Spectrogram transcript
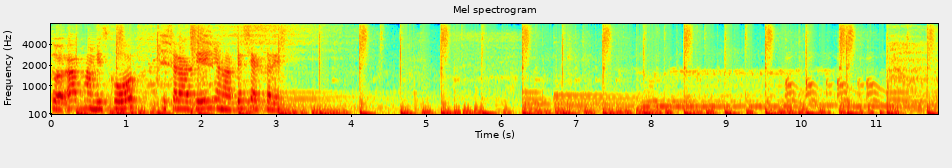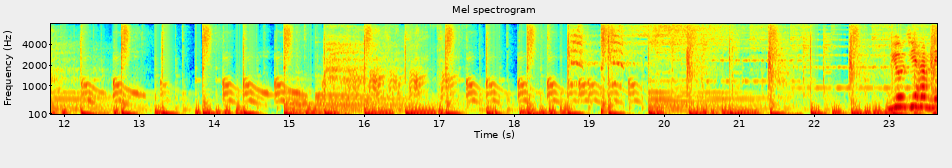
तो अब हम इसको इस तरह से यहाँ पे सेट करेंगे। ये हमने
